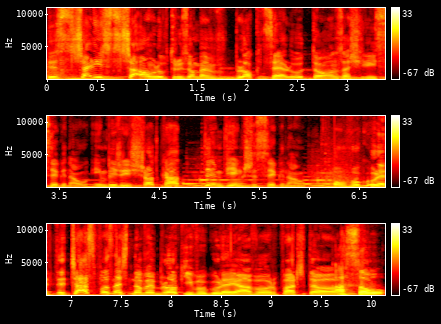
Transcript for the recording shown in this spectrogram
Gdy strzeli strzałą lub trójząbem w blok celu, to on zasili sygnał. Im bliżej środka, tym większy sygnał. O, w ogóle, ty czas poznać nowe bloki w ogóle, Jawor, patrz to. A są...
